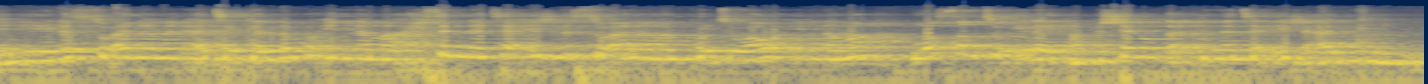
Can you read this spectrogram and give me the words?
يعني لست أنا من أتكلم وإنما أحسن النتائج لست أنا من قلتها وانما وصلت إليها. ماشي أنا وضعت النتائج عن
